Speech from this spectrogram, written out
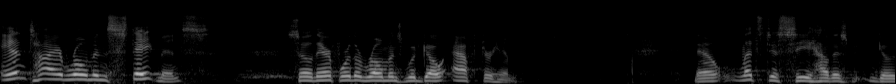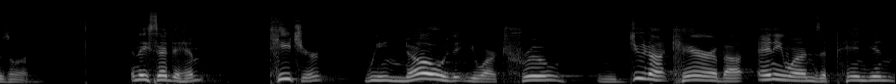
anti Roman statements, so therefore the Romans would go after him. Now, let's just see how this goes on. And they said to him, Teacher, we know that you are true and you do not care about anyone's opinion,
